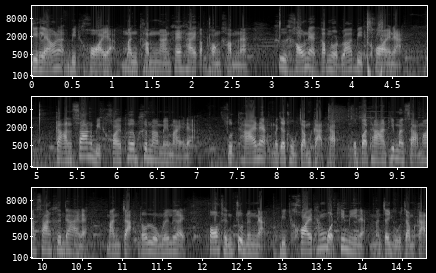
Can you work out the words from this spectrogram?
ริง ๆ แล้วนะบิตคอยอะมันทำงานคล้ายๆ กับทองคำนะ คือเขาเนี่ยกำหนดว่าบิตคอยเนี่ยการสร้างบิตคอยเพิ่มขึ้นมาใหม่ๆเนี่ย สุดท้ายเนี่ยมันจะถูกจำกัดครับ อุปทานที่มันสามารถสร้างขึ้นได้เนี่ยมันจะลดลงเรื่อยๆ พอถึงจุดหนึ่งเนี่ยบิตคอยทั้งหมดที่มีเนี่ยมันจะอยู่จำกัด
